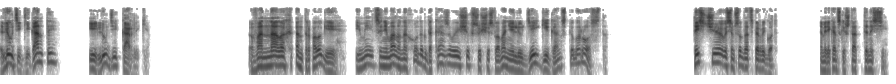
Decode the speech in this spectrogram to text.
люди-гиганты и люди-карлики. В анналах антропологии имеется немало находок, доказывающих существование людей гигантского роста. 1821 год. Американский штат Теннесси.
